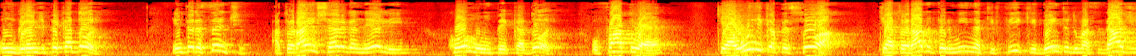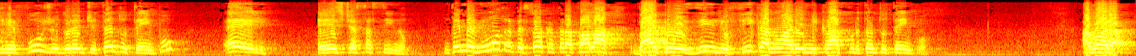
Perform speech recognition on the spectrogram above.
um grande pecador. Interessante, a Torá enxerga nele como um pecador. O fato é que a única pessoa que a Torá determina que fique dentro de uma cidade de refúgio durante tanto tempo é ele é este assassino. Não tem mais nenhuma outra pessoa que a Torá fala, vai para o exílio, fica no Aremiklat por tanto tempo. Agora,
